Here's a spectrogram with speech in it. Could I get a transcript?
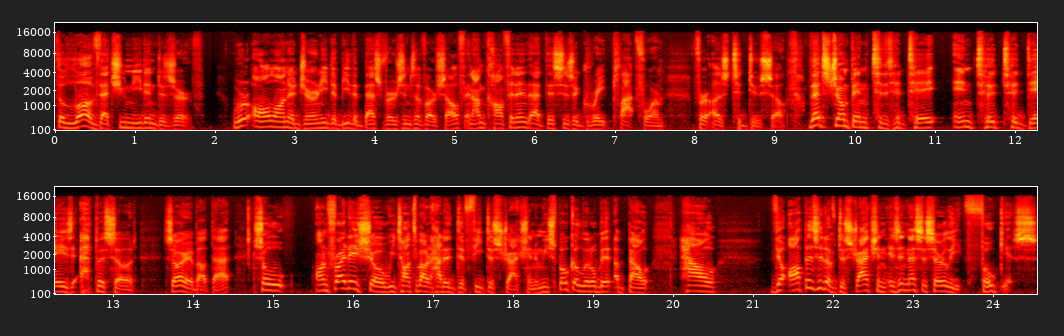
the love that you need and deserve we're all on a journey to be the best versions of ourselves, and I'm confident that this is a great platform for us to do so. Let's jump into today into today's episode. Sorry about that. So on Friday's show, we talked about how to defeat distraction, and we spoke a little bit about how the opposite of distraction isn't necessarily focus.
